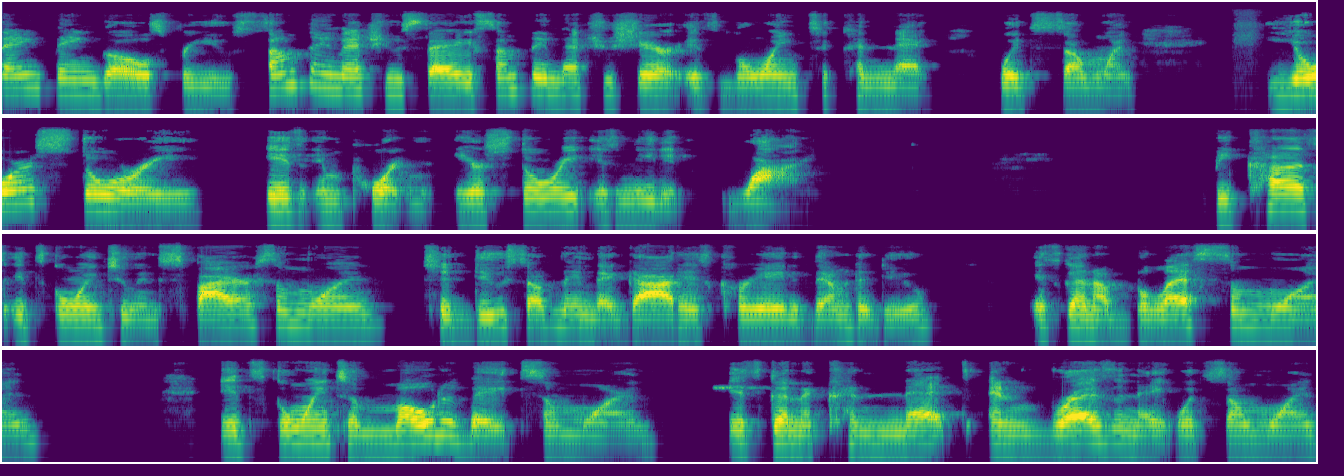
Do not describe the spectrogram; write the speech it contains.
same thing goes for you. Something that you say, something that you share is going to connect with someone. Your story is important. Your story is needed. Why? Because it's going to inspire someone to do something that God has created them to do. It's going to bless someone. It's going to motivate someone it's going to connect and resonate with someone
